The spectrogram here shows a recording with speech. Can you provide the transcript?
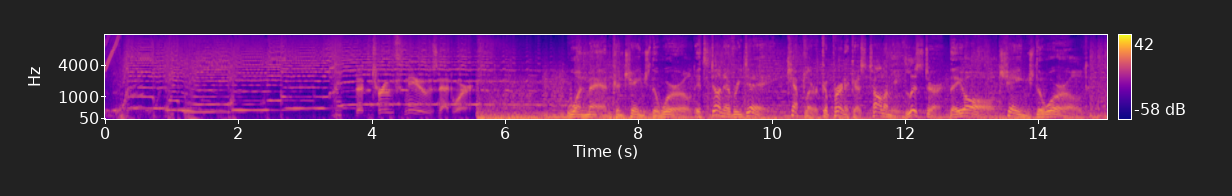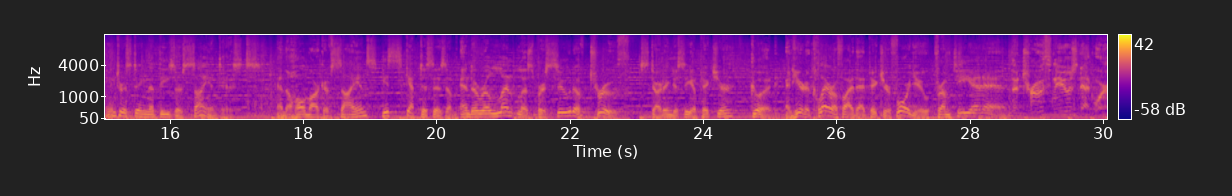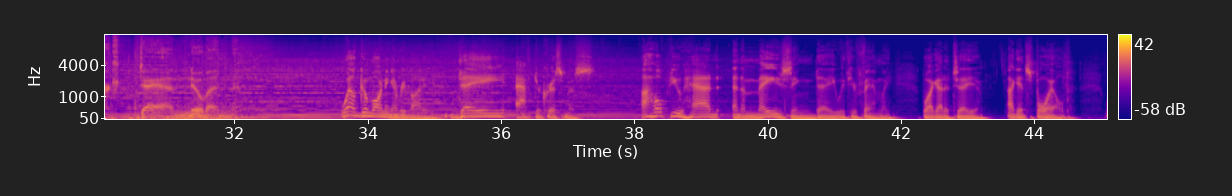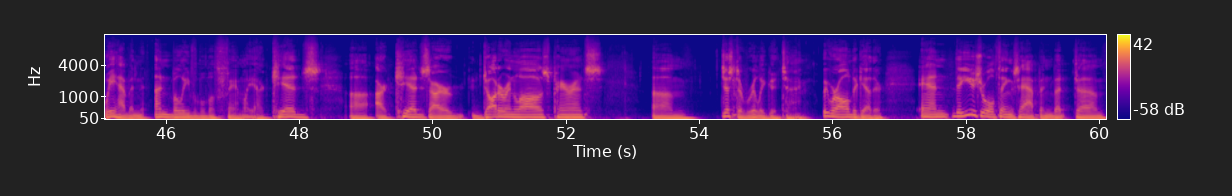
The Truth News Network. One man can change the world. It's done every day. Kepler, Copernicus, Ptolemy, Lister, they all changed the world. Interesting that these are scientists. And the hallmark of science is skepticism and a relentless pursuit of truth. Starting to see a picture? Good. And here to clarify that picture for you from TNN, The Truth News Network. Dan Newman. Well, good morning, everybody. Day after Christmas. I hope you had an amazing day with your family. Boy, I got to tell you, I get spoiled. We have an unbelievable family. Our kids, uh, our kids, our daughter-in-laws, parents, um, just a really good time. We were all together, and the usual things happen, but um,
